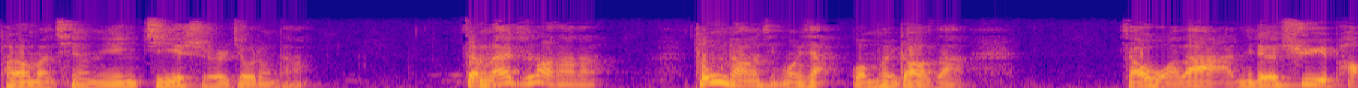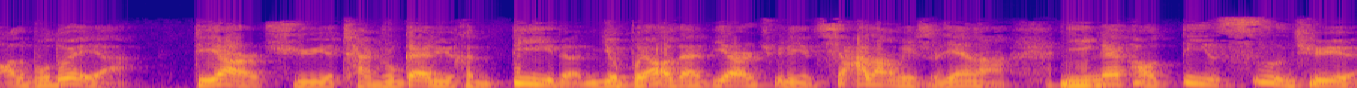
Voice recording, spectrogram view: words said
朋友们，请您及时纠正他。怎么来指导他呢？通常情况下，我们会告诉他：“小伙子，你这个区域跑的不对呀，第二区域产出概率很低的，你就不要在第二区里瞎浪费时间了，你应该跑第四区。”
